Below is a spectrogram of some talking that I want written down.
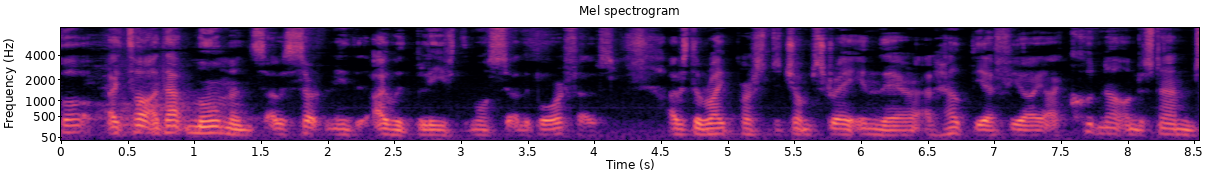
but I thought at that moment I was certainly I would believe the most on the board felt I was the right person to jump straight in there and help the FAI. I could not understand.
